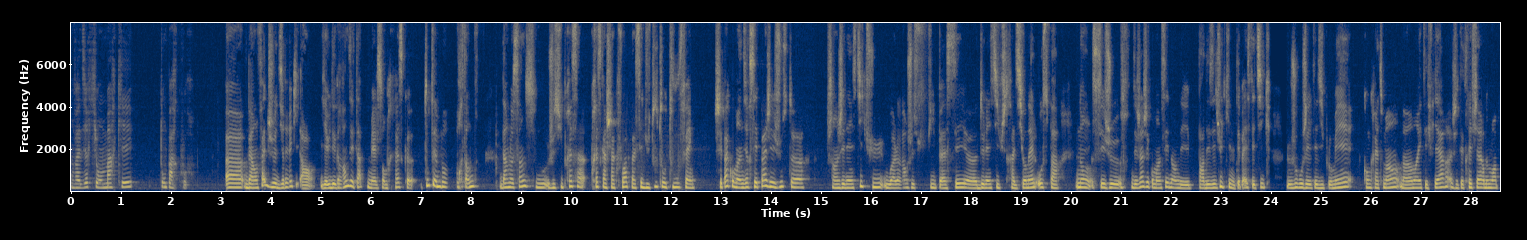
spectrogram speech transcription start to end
on va dire, qui ont marqué ton parcours. ben en fait, je dirais qu'il y a eu des grandes étapes, mais elles sont presque toutes importantes. dans le sens où je suis presque à, presque à chaque fois passée du tout au tout. Enfin, je sais pas comment dire. C'est pas j'ai juste changé d'institut ou alors je suis passée euh, de l'institut traditionnel au spa. Non, c'est je. Déjà, j'ai commencé dans des par des études qui n'étaient pas esthétiques. Le jour où j'ai été diplômée, concrètement, ma maman était fière. J'étais très fière de moi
